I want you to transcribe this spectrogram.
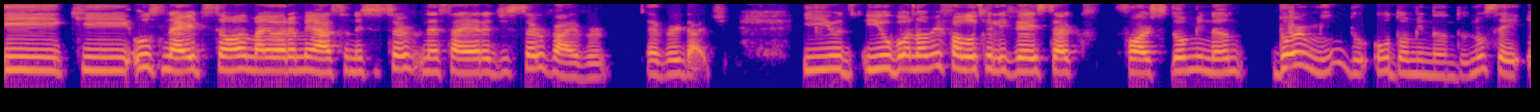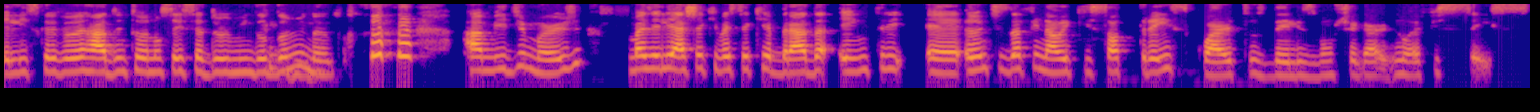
E que os nerds são a maior ameaça nesse, nessa era de Survivor. É verdade. E o, e o Bonomi falou que ele vê a Strike Force dominando, dormindo ou dominando, não sei. Ele escreveu errado, então eu não sei se é dormindo ou dominando. a mid-merge, mas ele acha que vai ser quebrada entre é, antes da final e que só três quartos deles vão chegar no F6.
